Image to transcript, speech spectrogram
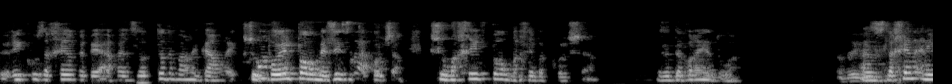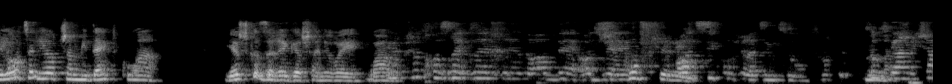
בריכוז אחר, אבל זה אותו דבר לגמרי. כשהוא פועל פה הוא מזיז את הכל שם. כשהוא מחריב פה הוא מחריב הכל שם. זה דבר ידוע. אז לכן אני לא רוצה להיות שם מדי תקועה. יש כזה רגע שאני רואה, וואו. הם פשוט חוזרים, זה עוד שיקוף שלי. עוד סיפור של הצמצום. זאת גם משם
